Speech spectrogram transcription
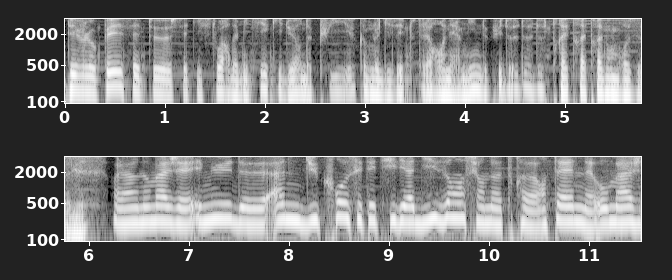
développer cette, euh, cette histoire d'amitié qui dure depuis, comme le disait tout à l'heure René Ameline, depuis de, très très très nombreuses années. Voilà un hommage ému de Anne Ducrot, c'était il y a dix ans sur notre antenne, hommage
